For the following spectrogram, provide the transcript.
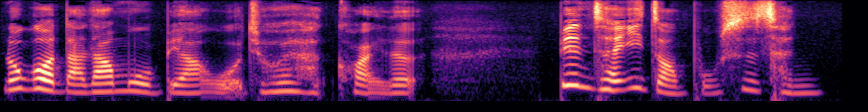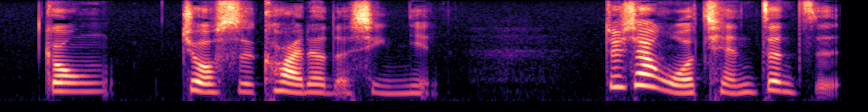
如果达到目标，我就会很快乐，变成一种不是成功就是快乐的信念。就像我前阵子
